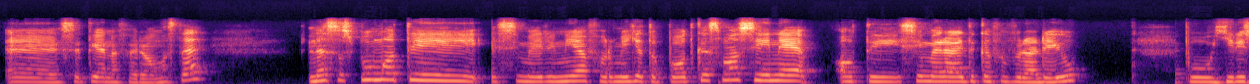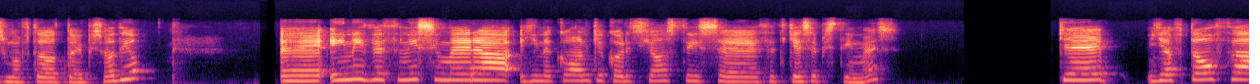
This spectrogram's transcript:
ε, σε τι αναφερόμαστε, να σας πούμε ότι η σημερινή αφορμή για το podcast μας είναι ότι σήμερα 11 Φεβρουαρίου που γυρίζουμε αυτό το επεισόδιο ε, είναι η Διεθνή ημέρα γυναικών και κοριτσιών στις ε, θετικές επιστήμες και γι' αυτό θα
